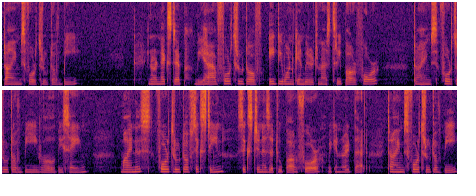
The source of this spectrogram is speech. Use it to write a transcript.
times 4th root of b. In our next step, we have 4th root of 81 can be written as 3 power 4 times 4th root of b will be same minus 4th root of 16 16 is a 2 power 4 we can write that times 4th root of b.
